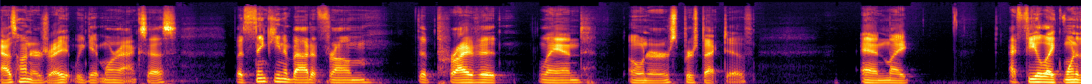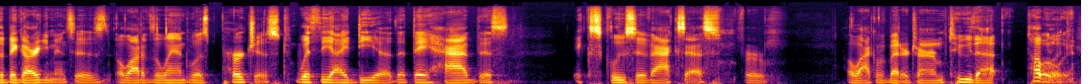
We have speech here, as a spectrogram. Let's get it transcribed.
as hunters, right? We get more access. But thinking about it from the private land owner's perspective, and like I feel like one of the big arguments is a lot of the land was purchased with the idea that they had this exclusive access, for a lack of a better term, to that public, Totally.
